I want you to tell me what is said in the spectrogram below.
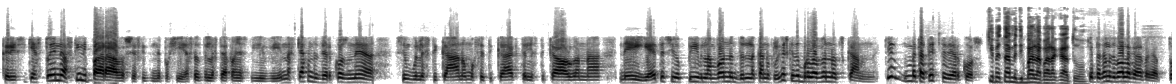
κρίση και αυτό είναι, αυτή είναι η παράδοση αυτή την εποχή, αυτά τα τελευταία χρόνια στη Λιβύη, να φτιάχνονται διαρκώς νέα συμβουλευτικά, νομοθετικά, εκτελεστικά όργανα, νέοι ηγέτες, οι οποίοι λαμβάνουν εντολή να κάνουν εκλογές και δεν προλαβαίνουν να τις κάνουν. Και μετατίθεται διαρκώς. Και πετάμε την μπάλα παρακάτω. Και πετάμε την μπάλα παρακάτω. Το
